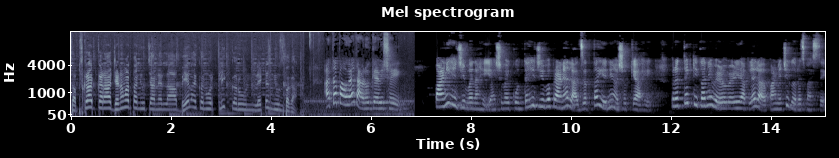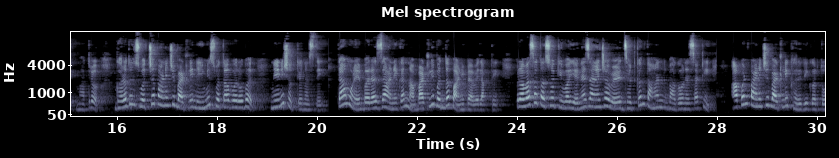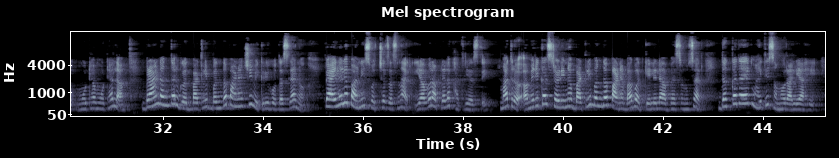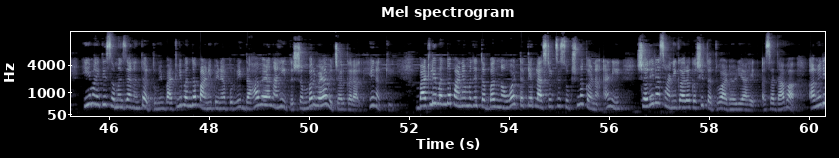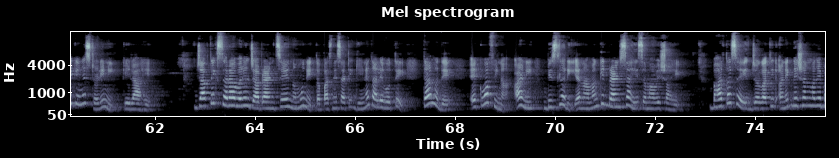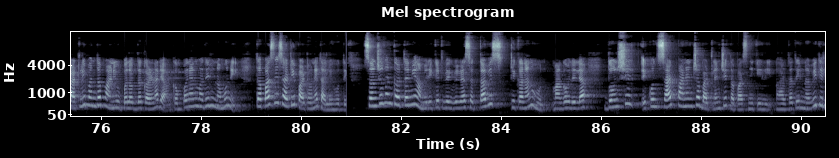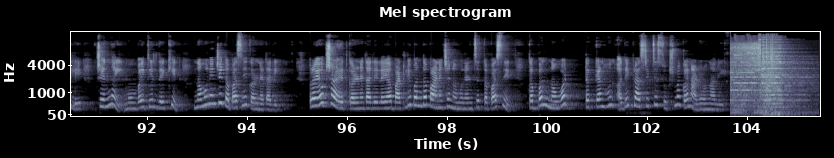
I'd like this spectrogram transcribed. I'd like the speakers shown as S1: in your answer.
S1: Subscribe करा Janvarta news चॅनलला bell आयकॉनवर क्लिक करून लेटेस्ट न्यूज बघा.
S2: आता पाहूयात आरोग्याविषयी. पाणी हे जीवन आहे याशिवाय कोणत्याही जीव प्राण्याला जगता येणे अशक्य आहे. प्रत्येक ठिकाणी वेळोवेळी आपल्याला पाण्याची गरज भासते. मात्र घरातून स्वच्छ पाण्याची बाटली नेहमी स्वतःबरोबर नेणे शक्य नसते. त्यामुळे बऱ्याचदा अनेकांना बाटली बंद पाणी प्यावे लागते. प्रवासात असो किंवा येण्या जाण्याच्या वेळेत झटकन तहान भागवण्यासाठी आपण पाण्याची बाटली खरेदी करतो. मोठ्या मोठ्याला ब्रँड अंतर्गत बाटली बंद पाण्याची विक्री होत असल्यानं प्यायलेले पाणी स्वच्छच असणार यावर आपल्याला खात्री असते. मात्र अमेरिका स्टडीनं बाटली बंद पाण्याबाबत केलेल्या अभ्यासानुसार धक्कादायक माहिती समोर आली आहे. ही माहिती समजल्यानंतर तुम्ही बाटली बंद पाणी पिण्यापूर्वी दहा वेळा नाही तर शंभर वेळा विचार कराल. हे नक्की. बाटली बंद पाण्यामध्ये तब्बल नव्वद टक्के प्लास्टिकचे सूक्ष्म कण आणि शरीरास हानिकारक अशी तत्व आढळली आहेत असा दावा अमेरिकेने स्टडीने केला आहे. जागतिक स्तरावरील ज्या ब्रँडचे नमुने तपासणीसाठी घेण्यात आले होते त्यामध्ये एक्वाफिना आणि बिस्लरी या नामांकित ब्रँड्सचाही समावेश आहे. भारतासहित जगातील अनेक देशांमध्ये बाटली बंद पाणी उपलब्ध करणाऱ्या कंपन्यांमधील नमुने तपासणीसाठी पाठवण्यात आले होते. संशोधनकर्त्यांनी अमेरिकेत वेगवेगळ्या सत्तावीस ठिकाणांहून मागवलेल्या दोनशे एकोणसाठ पाण्यांच्या बाटल्यांची तपासणी केली. भारतातील नवी दिल्ली चेन्नई मुंबईतील देखील नमुन्यांची तपासणी करण्यात आली. प्रयोगशाळेत करण्यात आलेल्या या बाटलीबंद पाण्याच्या नमुन्यांच्या तपासणीत तब्बल नव्वद टक्क्यांहून अधिक प्लास्टिकचे सूक्ष्म कण आढळून आले.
